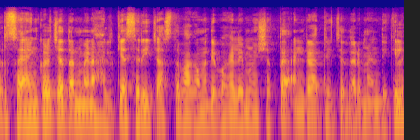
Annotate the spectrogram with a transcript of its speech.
तर सायंकाळच्या दरम्यान हलक्या सरी जास्त भागामध्ये बघायला मिळू शकतात आणि रात्रीच्या दरम्यान देखील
